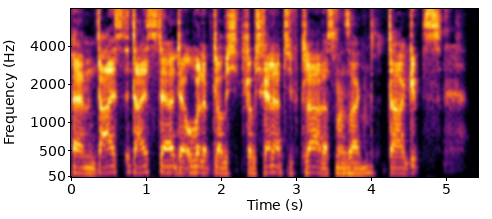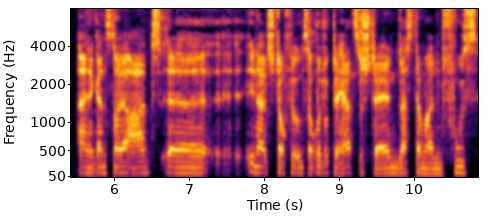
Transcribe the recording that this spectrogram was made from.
Ähm, da ist, da ist der, der Overlap, glaube ich, glaube ich, relativ klar, dass man mhm. sagt, da gibt's eine ganz neue Art, äh, Inhaltsstoffe unserer Produkte herzustellen. Lass da mal einen Fuß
